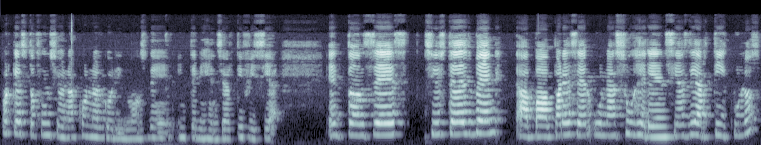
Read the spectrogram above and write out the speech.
porque esto funciona con algoritmos de inteligencia artificial. Entonces, si ustedes ven, ah, va a aparecer unas sugerencias de artículos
